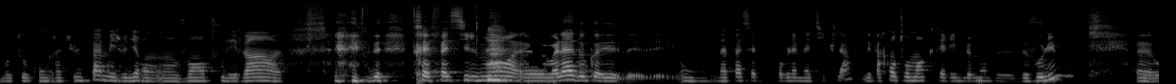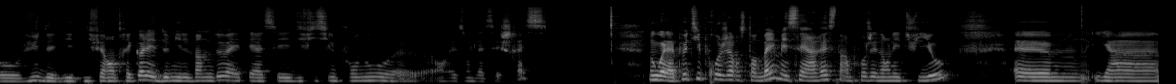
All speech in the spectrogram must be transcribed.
m'auto-congratule pas, mais je veux dire, on, vend tous les vins euh, très facilement, voilà, donc on n'a pas cette problématique-là. Mais par contre, on manque terriblement de, volume au vu des, des, différentes récoltes. Et 2022 a été assez difficile pour nous en raison de la sécheresse. Donc voilà, petit projet en stand-by, mais c'est un reste un projet dans les tuyaux. Il y a,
